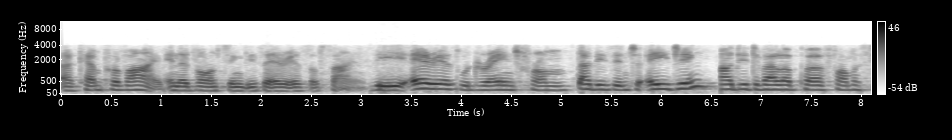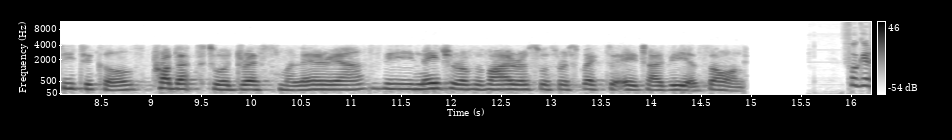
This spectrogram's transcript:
uh, can provide in advancing these areas of science. The areas would range from studies into aging, how do you develop uh, pharmaceuticals, products to address malaria, the nature of the virus with respect to HIV, and so on. Forget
